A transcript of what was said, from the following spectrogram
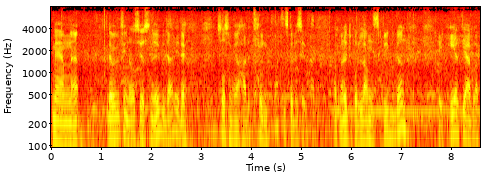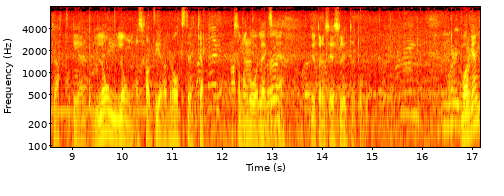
Men eh, där vi befinner oss just nu, där är det så som jag hade tänkt mig att det skulle se ut. Att man är ute på landsbygden. Det är helt jävla platt. Det är en lång, lång asfalterad raksträcka som man går längs med utan att se slutet på. Morgan?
